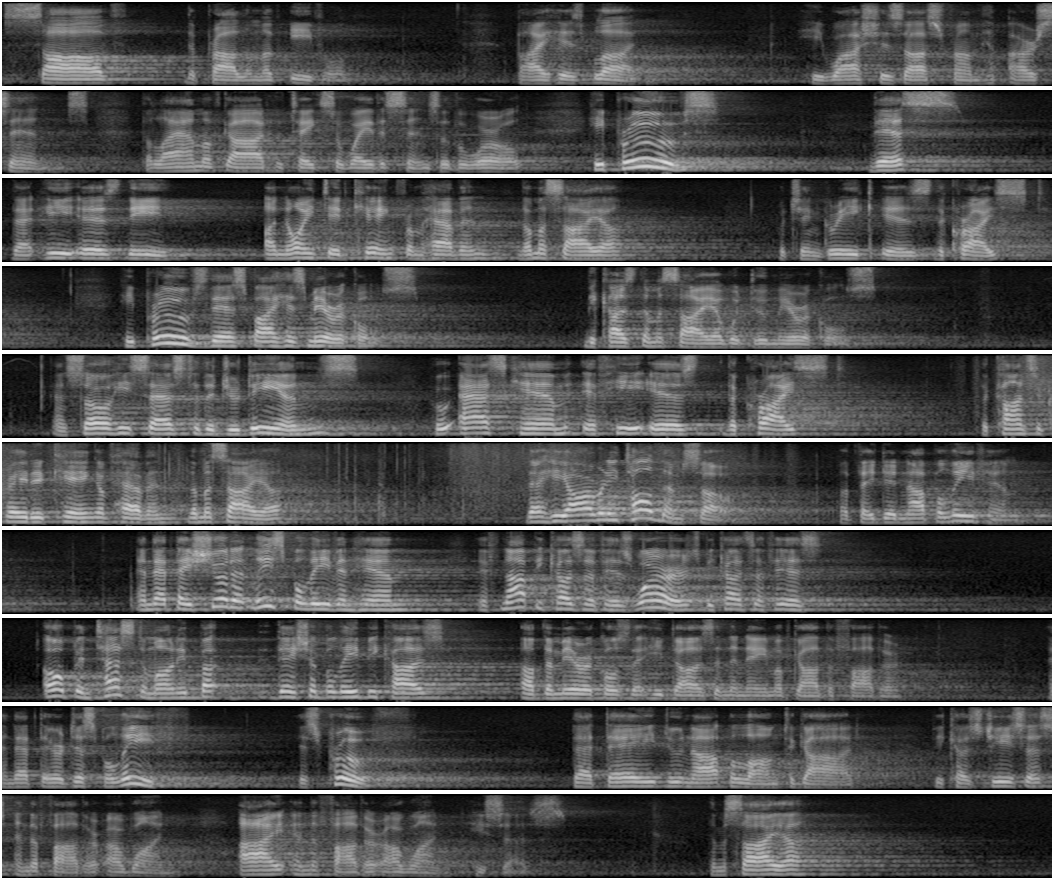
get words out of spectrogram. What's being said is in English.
solve the problem of evil. By his blood, he washes us from our sins, the Lamb of God who takes away the sins of the world. He proves this that he is the anointed king from heaven, the Messiah, which in Greek is the Christ. He proves this by his miracles, because the Messiah would do miracles. And so he says to the Judeans who ask him if he is the Christ, the consecrated King of heaven, the Messiah, that he already told them so but they did not believe him. And that they should at least believe in him, if not because of his words, because of his open testimony, but they should believe because of the miracles that he does in the name of God the Father. And that their disbelief is proof that they do not belong to God, because Jesus and the Father are one. I and the Father are one, he says. The Messiah,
